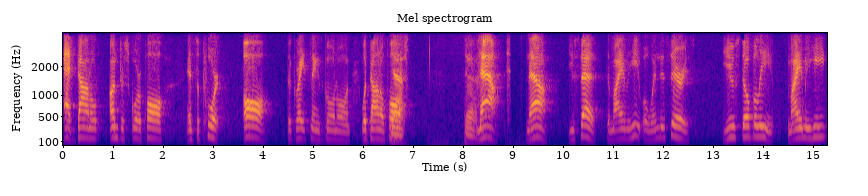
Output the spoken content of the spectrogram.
at Donald underscore Paul and support all the great things going on with Donald Paul. Yes. Yes. Now, now, you said the Miami Heat will win this series. You still believe Miami Heat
